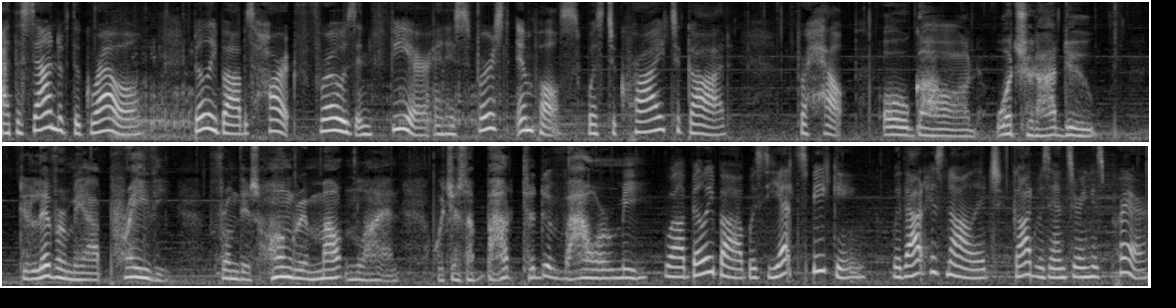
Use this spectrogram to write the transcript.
At the sound of the growl, Billy Bob's heart froze in fear, and his first impulse was to cry to God for help. Oh God, what should I do? Deliver me, I pray thee, from this hungry mountain lion which is about to devour me. While Billy Bob was yet speaking, without his knowledge, God was answering his prayer.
